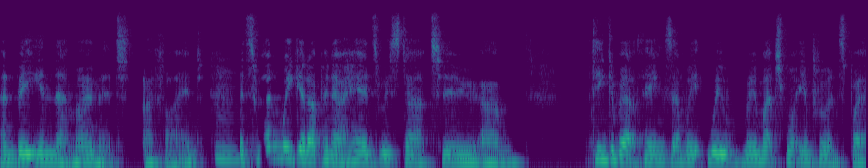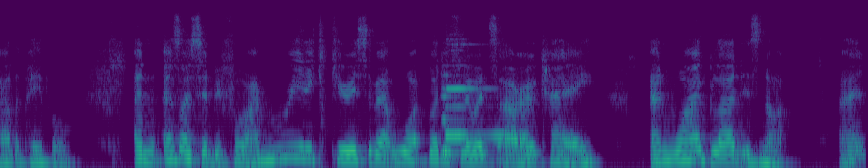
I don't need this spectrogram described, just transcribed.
and be in that moment, I find. Mm. It's when we get up in our heads, we start to um, think about things and we, we, we're much more influenced by other people. And as I said before, I'm really curious about what body fluids are okay and why blood is not, right?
